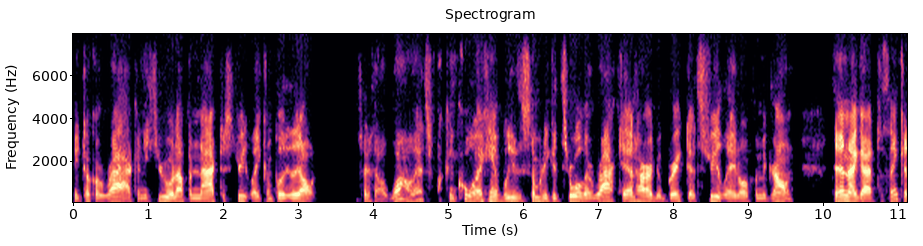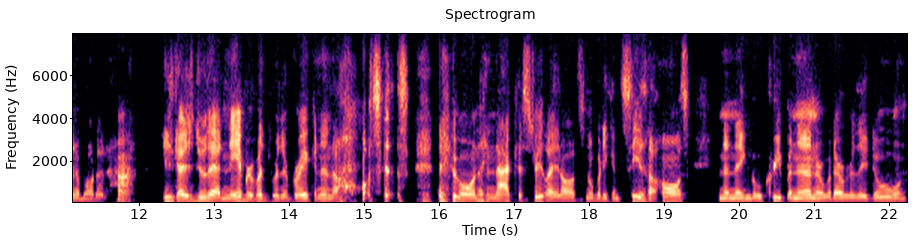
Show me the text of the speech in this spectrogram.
He took a rock and he threw it up and knocked the street light completely out. So I thought, wow, that's fucking cool. I can't believe that somebody could throw a rock that hard to break that street light off on the ground. Then I got to thinking about it, huh? These guys do that in neighborhoods where they're breaking into houses. they go and they knock the street light out so nobody can see the house and then they can go creeping in or whatever they do. And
